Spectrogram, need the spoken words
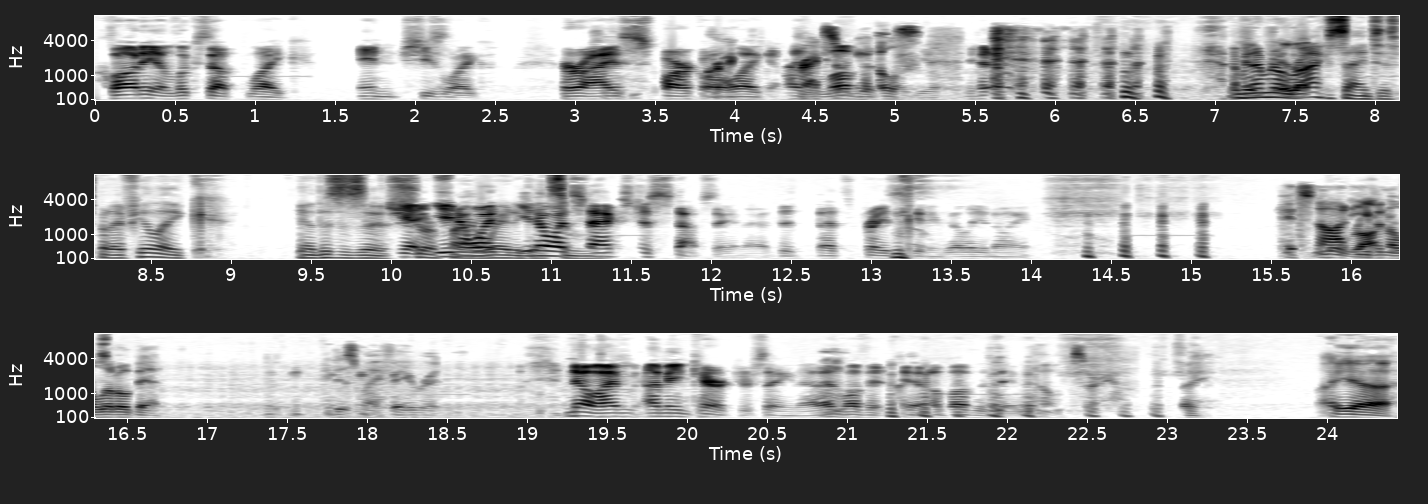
Claudia looks up like, and she's like, her eyes sparkle Crack- like, I love this idea. Yeah. I mean, I'm no And rocket scientist, but I feel like, you know, this is a Yeah, surefire you know way what? to You get know what, some. Stacks? Just stop saying that. that that phrase is getting really annoying. it's not No even a little bit it is my favorite No, I'm I'm in character saying that. I love it yeah, above the table. oh sorry I uh,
